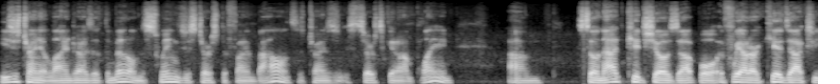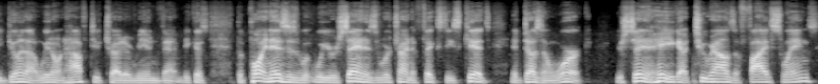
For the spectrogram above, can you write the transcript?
He's just trying to hit line drives at the middle, and the swing just starts to find balance. It tries it starts to get on plane. Um, so that kid shows up. Well, if we had our kids actually doing that, we don't have to try to reinvent because the point is, is what we were saying is we're trying to fix these kids. It doesn't work. You're saying, hey, you got two rounds of five swings,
